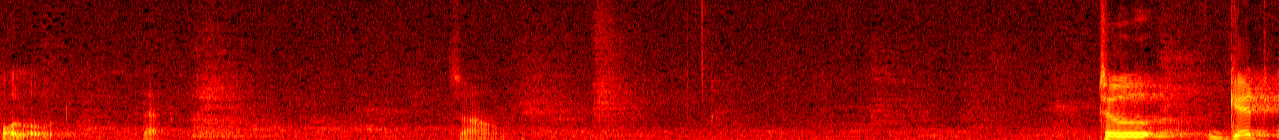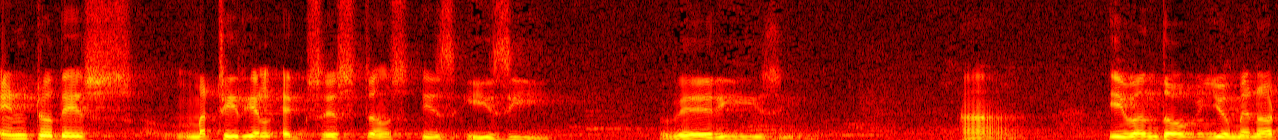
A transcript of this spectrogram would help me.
followed. That. So, to get into this material existence is easy, very easy. Huh? Even though you may not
